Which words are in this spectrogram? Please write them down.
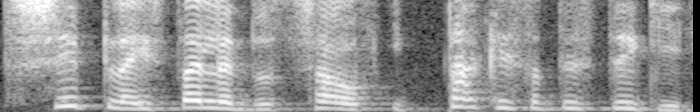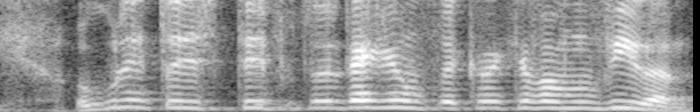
Trzy playstyle do strzałów i takie statystyki. Ogólnie to jest typ, który, tak jak, jak, jak ja wam mówiłem,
